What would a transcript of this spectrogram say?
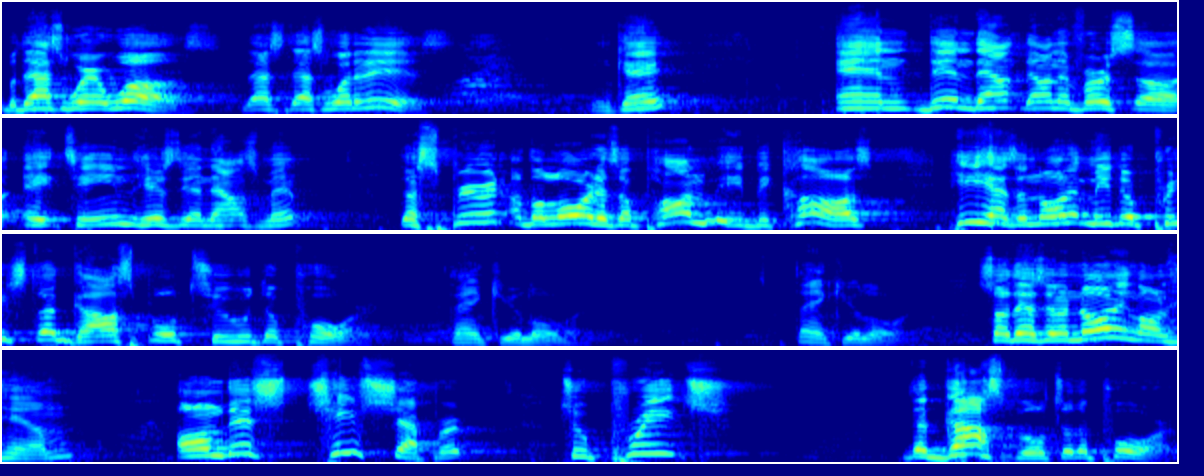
But that's where it was. That's, that's what it is. Okay? And then down, down in verse uh, 18, here's the announcement The Spirit of the Lord is upon me because he has anointed me to preach the gospel to the poor. Thank you, Lord. Thank you, Lord. So there's an anointing on him, on this chief shepherd, to preach the gospel to the poor.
